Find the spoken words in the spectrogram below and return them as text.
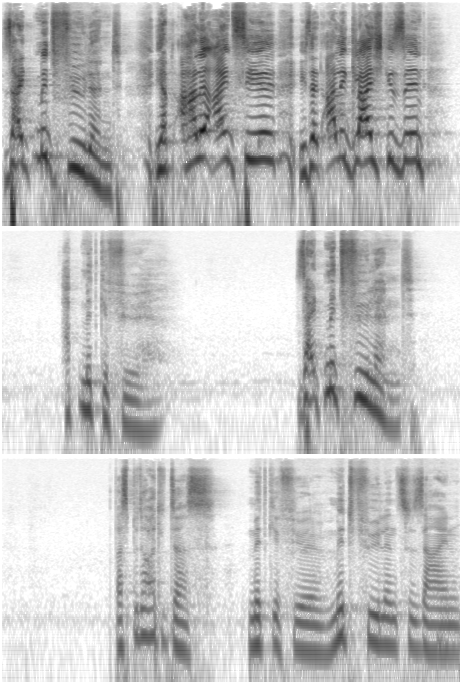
Seid mitfühlend. Ihr habt alle ein Ziel, ihr seid alle gleichgesinnt. Habt Mitgefühl. Seid mitfühlend. Was bedeutet das? Mitgefühl, mitfühlend zu sein.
